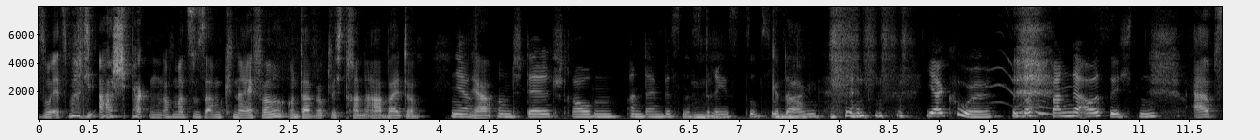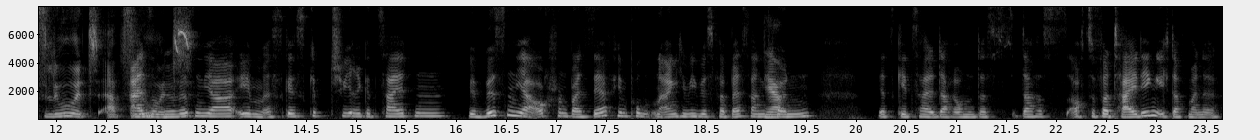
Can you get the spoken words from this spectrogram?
so jetzt mal die Arschbacken nochmal zusammenkneife und da wirklich dran arbeite. Ja, ja. und Stellstrauben an deinem Business mhm. drehst sozusagen. Genau. ja, cool. Sind doch spannende Aussichten. Absolut, absolut. Also wir wissen ja eben, es, es gibt schwierige Zeiten. Wir wissen ja auch schon bei sehr vielen Punkten eigentlich, wie wir es verbessern ja. können. Jetzt geht es halt darum, das, das auch zu verteidigen. Ich darf meine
